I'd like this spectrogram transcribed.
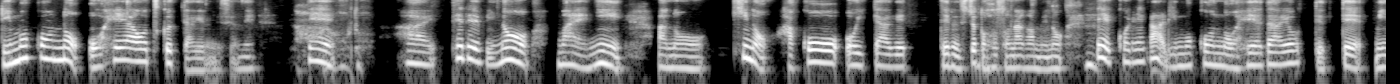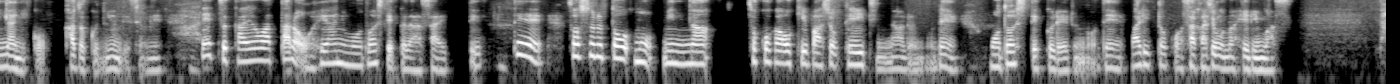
リモコンのお部屋を作ってあげるんですよね。なるほど。はい。テレビの前に、あの、木の箱を置いてあげてるんです。ちょっと細長めの。うんで、これがリモコンのお部屋だよって言って、みんなにこう、家族に言うんですよね。はいで、使い終わったらお部屋に戻してくださいって言って、そうするともうみんな、そこが置き場所、定位置になるので、戻してくれるので、割とこう探し物減ります。な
